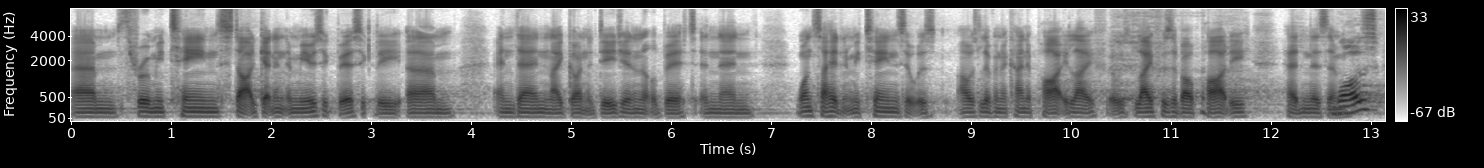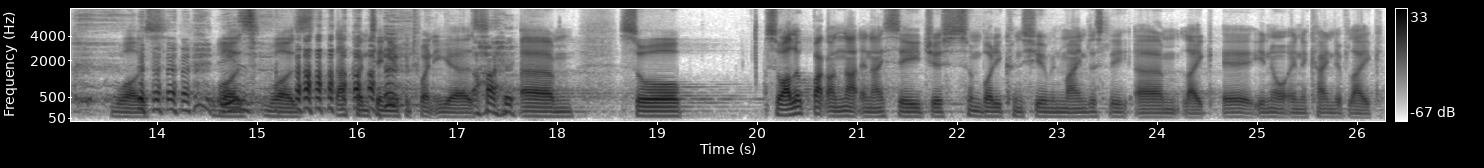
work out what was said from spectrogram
um, through my teens started getting into music basically, um, and then like got into DJing a little bit, and then once I hit into my teens, it was I was living a kind of party life. It was life was about party hedonism. Was? Was. Was. Was. That continued for 20 years. Um, so so I look back on that and I see just somebody consuming mindlessly um, like uh, you know in a kind of like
